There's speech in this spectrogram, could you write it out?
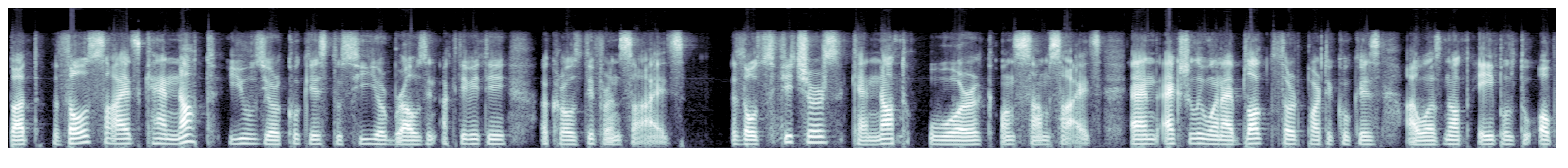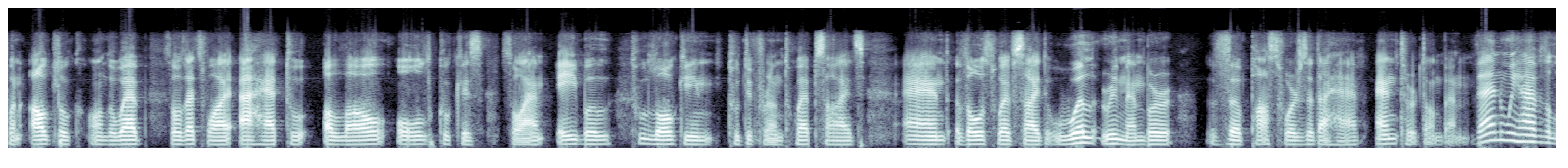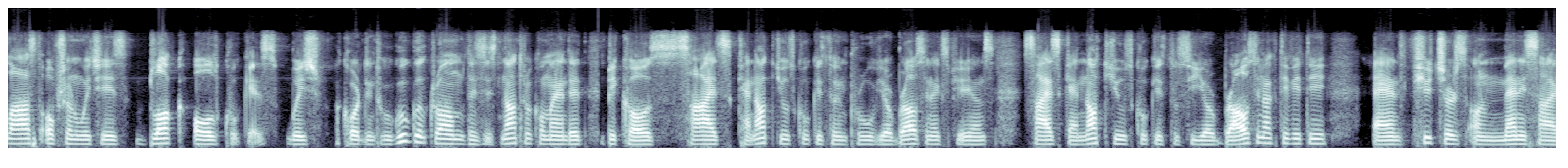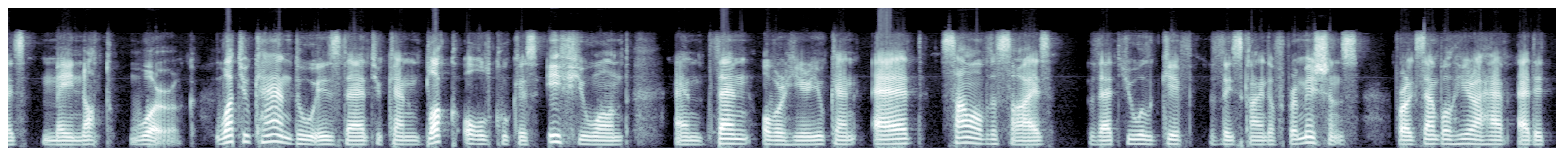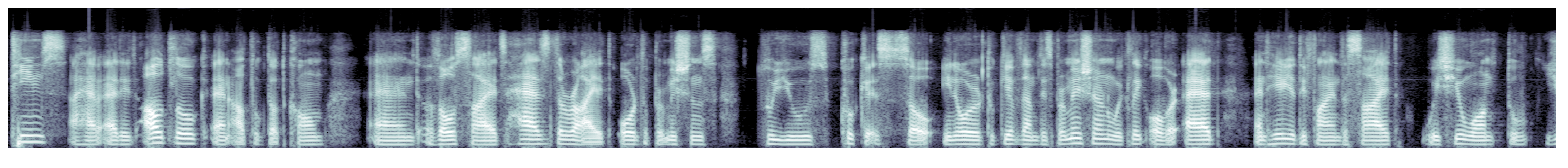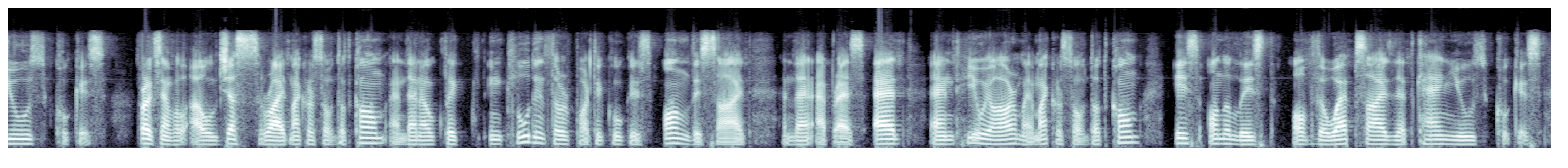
But those sites cannot use your cookies to see your browsing activity across different sites those features cannot work on some sites. And actually, when I blocked third-party cookies, I was not able to open Outlook on the web. So that's why I had to allow all cookies. So I'm able to log in to different websites and those websites will remember the passwords that I have entered on them. Then we have the last option, which is block all cookies, which according to Google Chrome, this is not recommended because sites cannot use cookies to improve your browsing experience. Sites cannot use cookies to see your browsing activity and features on many sites may not work. What you can do is that you can block all cookies if you want and then over here you can add some of the sites that you will give this kind of permissions. For example, here I have added Teams, I have added Outlook and Outlook.com, and those sites has the right or the permissions to use cookies. So in order to give them this permission, we click over add, and here you define the site which you want to use cookies. For example, I will just write Microsoft.com and then I'll click including third-party cookies on this site and then I press add and here we are, my Microsoft.com is on the list of the websites that can use cookies.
